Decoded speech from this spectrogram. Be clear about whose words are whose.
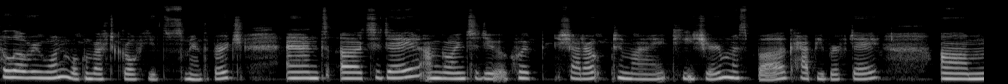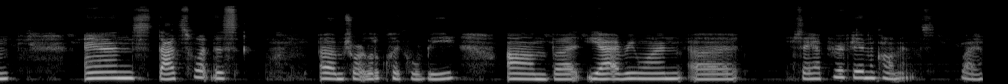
Speaker 1: Hello everyone, welcome back to Girl Feeds Samantha Birch. And uh, today I'm going to do a quick shout out to my teacher, Miss Bugg. Happy birthday. Um, and that's what this um, short little click will be. Um, but yeah, everyone, uh, say happy birthday in the comments. Bye.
